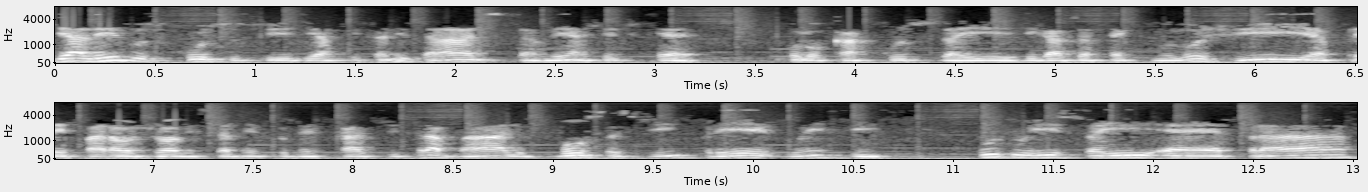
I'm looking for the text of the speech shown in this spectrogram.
e além dos cursos de, de africanidades, também a gente quer colocar cursos aí ligados à tecnologia, preparar os jovens também para o mercado de trabalho, bolsas de emprego, enfim. Tudo isso aí é para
